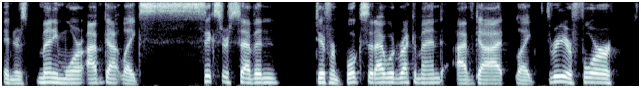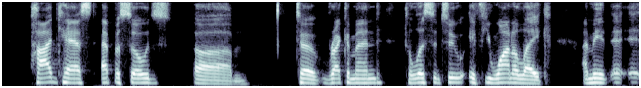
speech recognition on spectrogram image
and there's many more. I've got like six or seven different books that I would recommend. I've got like three or four podcast episodes um, to recommend to listen to if you want to like. I mean, i- i-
